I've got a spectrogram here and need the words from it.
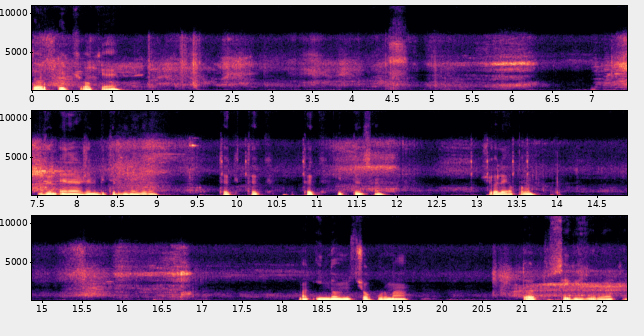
Dörtlük. Okey. Bütün enerjini bitirdiğine göre tık tık tık gittin sen. Şöyle yapalım. Bak Indominus çok vurma. ha. 408 vuruyor okey.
